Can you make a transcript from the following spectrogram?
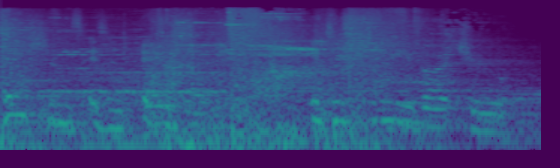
Patience isn't. It is the virtue.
